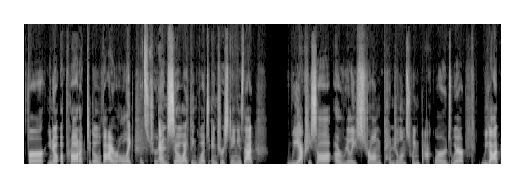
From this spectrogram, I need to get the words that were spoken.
for you know a product to go viral. Like That's true. and so I think what's interesting is that we actually saw a really strong pendulum swing backwards where we got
